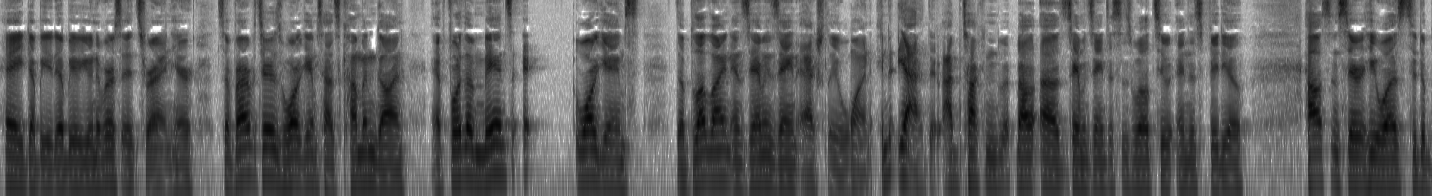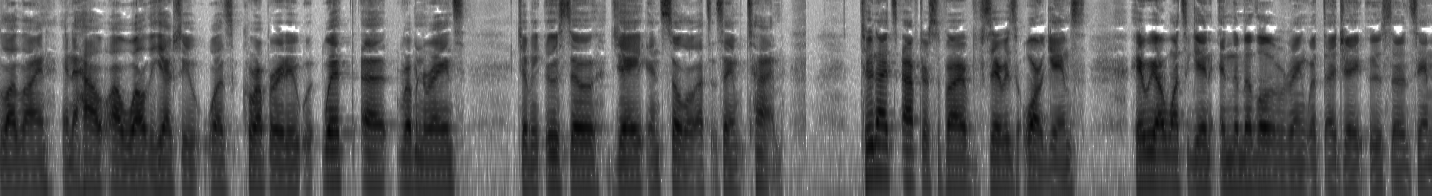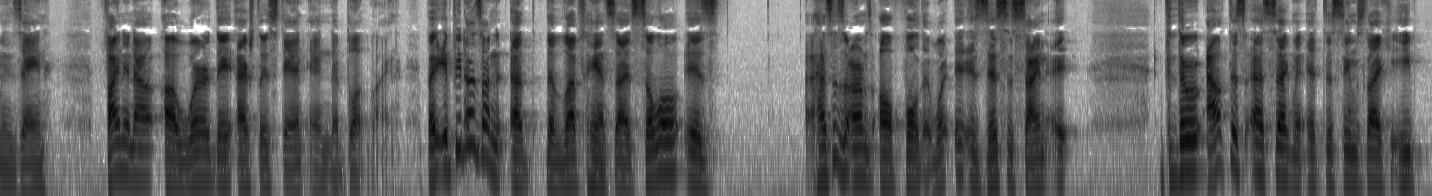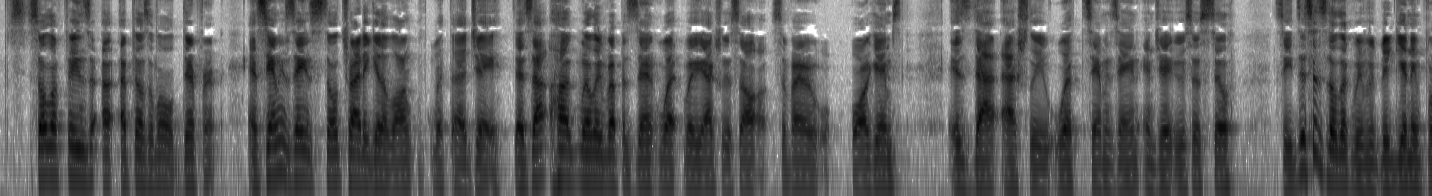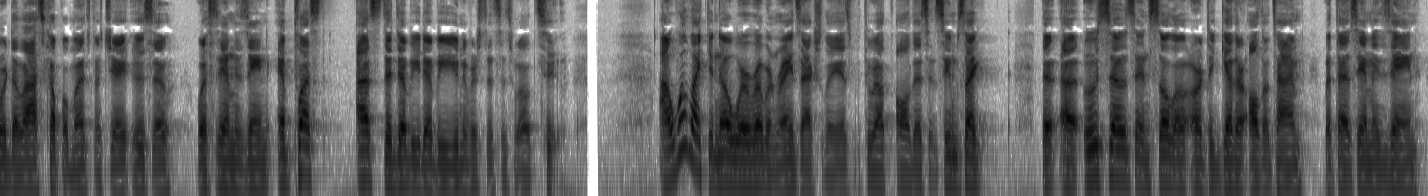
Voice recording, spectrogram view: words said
Hey WWE Universe, it's Ryan here. Survivor Series War Games has come and gone, and for the men's War Games, the Bloodline and Sami Zayn actually won. And yeah, I'm talking about uh, Sami Zayn just as well too in this video. How sincere he was to the Bloodline, and how uh, well he actually was cooperated with uh, Roman Reigns, Jimmy Uso, Jey, and Solo at the same time. Two nights after Survivor Series War Games, here we are once again in the middle of the ring with uh, Jey Uso and Sami Zayn finding out uh, where they actually stand in the bloodline. But if you notice on uh, the left hand side, Solo is has his arms all folded. What is this a sign? It, throughout this uh, segment, it just seems like he Solo feels uh, feels a little different, and Sami Zayn still trying to get along with uh, Jey. Does that hug really represent what we actually saw Survivor War Games? Is that actually with Sami Zayn and Jey Uso still? See, this is the look we've been getting for the last couple months with Jey Uso with Sami Zayn, and plus us, the WWE Universe, as well too. I would like to know where Roman Reigns actually is throughout all this. It seems like the uh, Usos and Solo are together all the time with uh, Sami Zayn.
